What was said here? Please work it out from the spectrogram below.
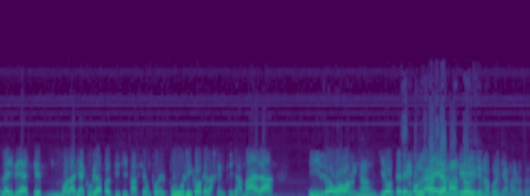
La idea es que molaría que hubiera participación por el público, que la gente llamara y luego Complicado. yo te dejo si tú estás caer llamando, que- no pueden llamar otra.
